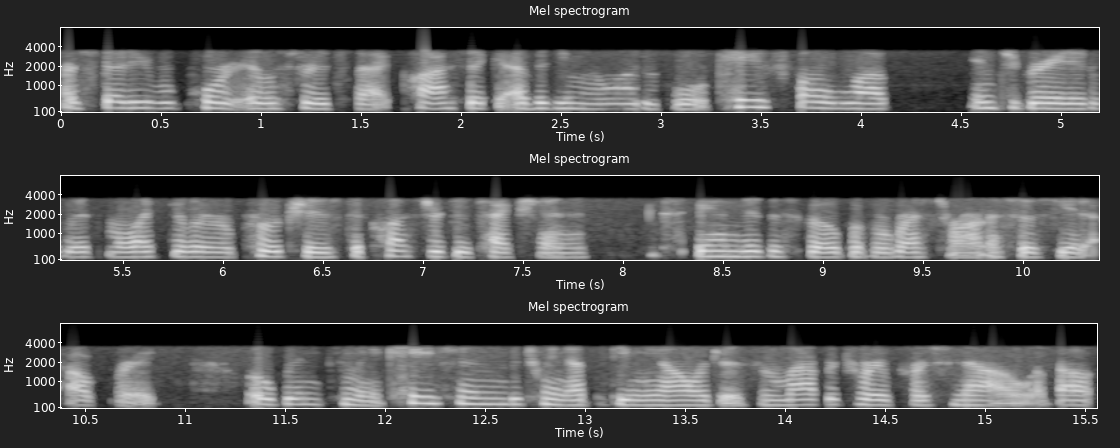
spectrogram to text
Our study report illustrates that classic epidemiological case follow up integrated with molecular approaches to cluster detection expanded the scope of a restaurant associated outbreak, opened communication between epidemiologists and laboratory personnel about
